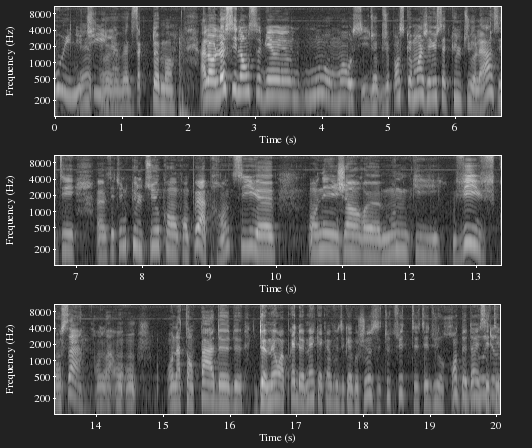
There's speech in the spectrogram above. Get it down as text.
ou inutiles. exactement. Alors le silence, eh bien nous, moi aussi, je, pense que moi j'ai eu cette culture-là. C'était, euh, c'est une culture qu'on peut apprendre si. Euh, on est genre euh, monde qui vivent comme ça. On, on, on n'attend pas de, demain ou après-demain, quelqu'un vous dit quelque chose, c'est tout de suite, c'est du rentre dedans et c'était.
